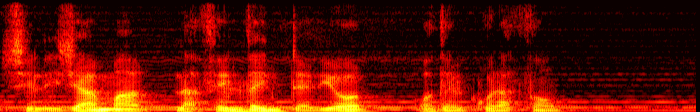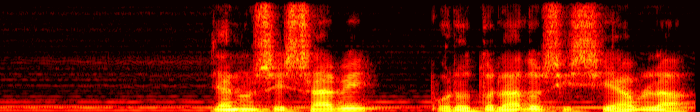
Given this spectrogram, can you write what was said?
Se le llama la celda interior o del corazón. Ya no se sabe por otro lado, si se habla,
